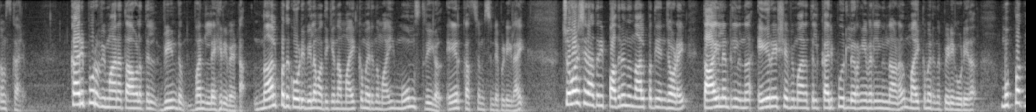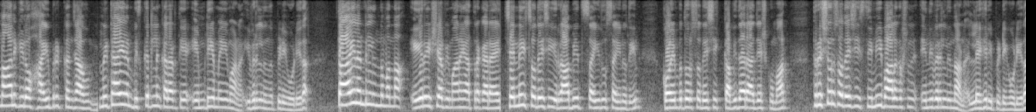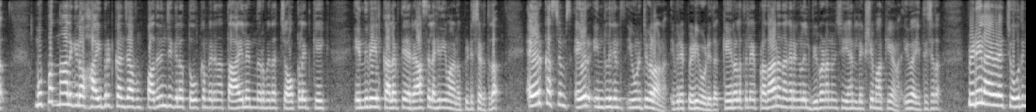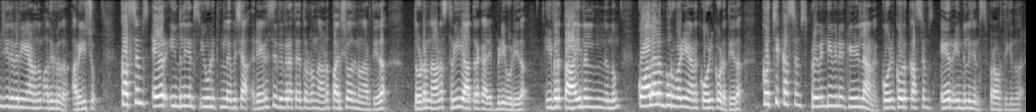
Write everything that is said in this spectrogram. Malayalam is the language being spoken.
നമസ്കാരം. കരിപ്പൂർ വിമാനത്താവളത്തിൽ വീണ്ടും വൻ ലഹരി വേട്ട. നാൽപ്പത് കോടി വില മതിക്കുന്ന മയക്കുമരുന്നുമായി മൂന്ന് സ്ത്രീകൾ എയർ കസ്റ്റംസിന്റെ പിടിയിലായി. ചൊവ്വാഴ്ച രാത്രി പതിനൊന്ന് നാൽപ്പത്തിയഞ്ചോടെ തായ്ലൻഡിൽ നിന്ന് എയർ ഏഷ്യ വിമാനത്തിൽ കരിപ്പൂരിൽ ഇറങ്ങിയവരിൽ നിന്നാണ് മയക്കുമരുന്ന് പിടികൂടിയത്. മുപ്പത്തിനാല് കിലോ ഹൈബ്രിഡ് കഞ്ചാവും മിഠായിലും ബിസ്ക്കറ്റിലും കലർത്തിയ എം ഡി എം ഇവരിൽ നിന്ന് പിടികൂടിയത്. തായ്ലൻഡിൽ നിന്ന് വന്ന എയർ ഏഷ്യ വിമാനയാത്രക്കാരായ ചെന്നൈ സ്വദേശി റാബിദ് സയ്യിദു സൈനുദ്ദീൻ കോയമ്പത്തൂർ സ്വദേശി കവിത രാജേഷ് കുമാർ തൃശൂർ സ്വദേശി സിമി ബാലകൃഷ്ണൻ എന്നിവരിൽ നിന്നാണ് ലഹരി പിടികൂടിയത്. മുപ്പത്തിനാല് കിലോ ഹൈബ്രിഡ് കഞ്ചാവും പതിനഞ്ച് കിലോ തൂക്കം വരുന്ന തായ്ലൻഡ് നിർമ്മിത ചോക്ലേറ്റ് കേക്ക് എന്നിവയിൽ കലർത്തിയ രാസലഹരിയുമാണ് പിടിച്ചെടുത്തത്. എയർ കസ്റ്റംസ് എയർ ഇന്റലിജൻസ് യൂണിറ്റുകളാണ് ഇവരെ പിടികൂടിയത്. കേരളത്തിലെ പ്രധാന നഗരങ്ങളിൽ വിപണനം ചെയ്യാൻ ലക്ഷ്യമാക്കിയാണ് ഇവ എത്തിച്ചത്. പിടിയിലായവരെ ചോദ്യം ചെയ്തു വരികയാണെന്നും അധികൃതർ അറിയിച്ചു. കസ്റ്റംസ് എയർ ഇന്റലിജൻസ് യൂണിറ്റിന് ലഭിച്ച രഹസ്യ വിവരത്തെ തുടർന്നാണ് പരിശോധന നടത്തിയത്. തുടർന്നാണ് സ്ത്രീ യാത്രക്കാരെ പിടികൂടിയത്. ഇവർ തായ്ലൻഡിൽ നിന്നും കോലാലംപൂർ വഴിയാണ് കോഴിക്കോട് എത്തിയത്. കൊച്ചി കസ്റ്റംസ് പ്രിവെന്റീവിന് കീഴിലാണ് കോഴിക്കോട് കസ്റ്റംസ് എയർ ഇന്റലിജൻസ് പ്രവർത്തിക്കുന്നത്.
